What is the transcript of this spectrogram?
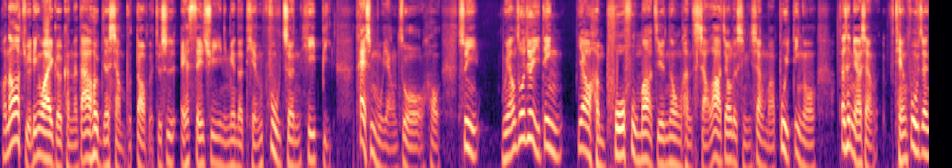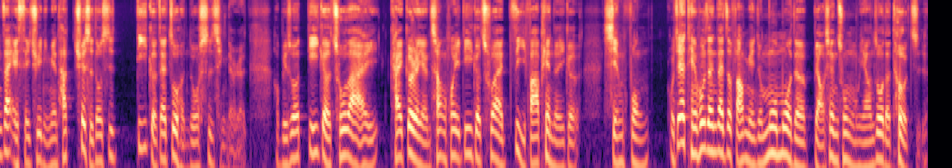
好，那我举另外一个可能大家会比较想不到的，就是 S.H.E 里面的田馥甄 Hebe，她也是母羊座。哈，所以母羊座就一定要很泼妇骂街那种很小辣椒的形象吗？不一定哦。但是你要想。田馥甄在 S.H.E 里面，他确实都是第一个在做很多事情的人。好，比如说第一个出来开个人演唱会，第一个出来自己发片的一个先锋。我觉得田馥甄在这方面就默默的表现出母羊座的特质。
